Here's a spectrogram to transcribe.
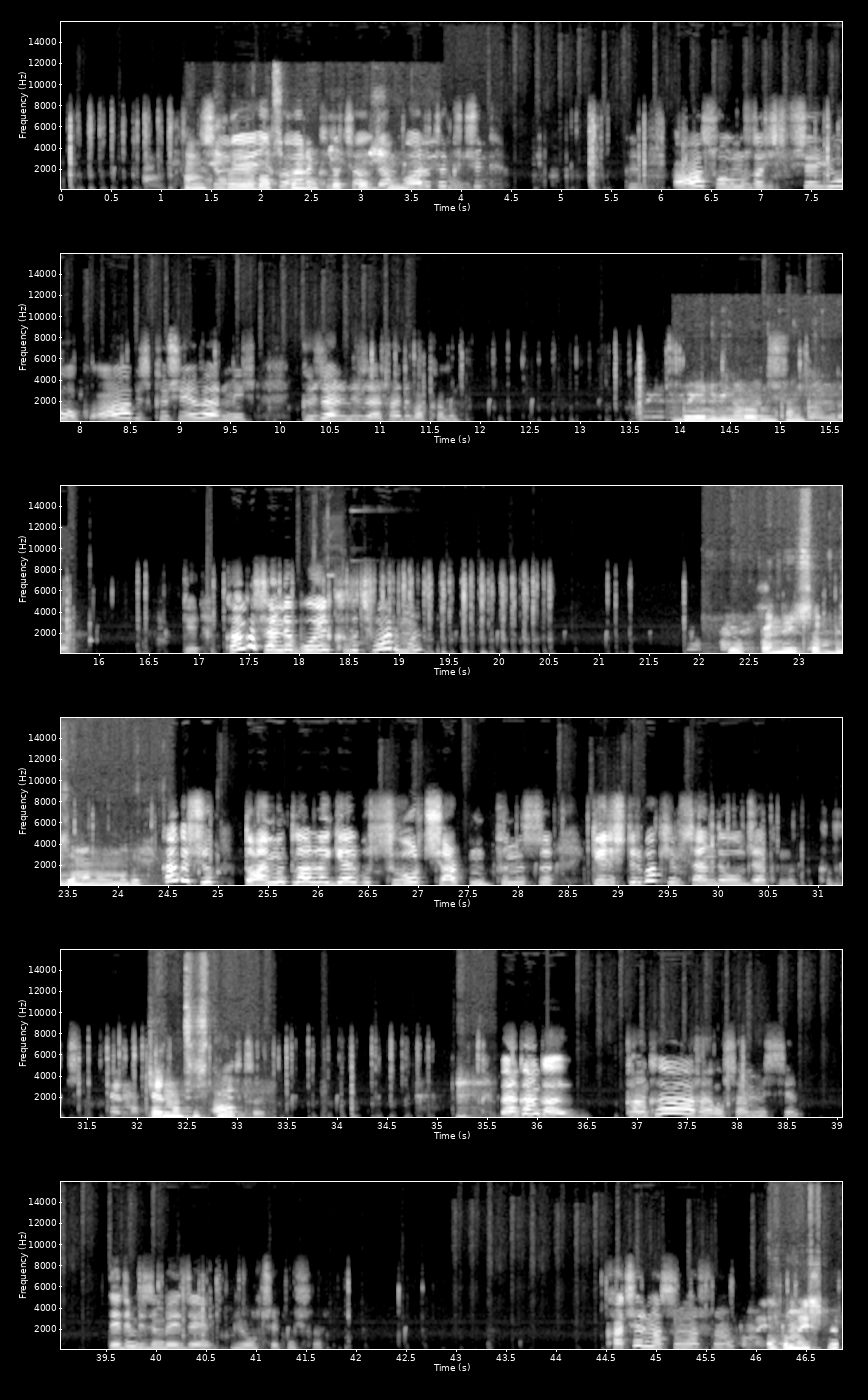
Şimdi ilk olarak kılıç yapacaklar alacağım. Bu harita küçük. Aa solumuzda hiçbir şey yok. Aa biz köşeye vermiş. Güzel güzel. Hadi bakalım. Bu eli win alalım Evet, kanka. da. Kanka sende bu el kılıç var mı? Yok bende hiç bir zaman olmadı. Kanka şu diamondlarla gel bu sword sharpen'sı geliştir bakayım sende olacak mı kılıç? Elmas istiyor. Altı. Ben kanka kanka ha o sen misin? Dedim bizim Beyze yol çekmişler. Kaç elmasın var şu an? Altımı istiyor.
